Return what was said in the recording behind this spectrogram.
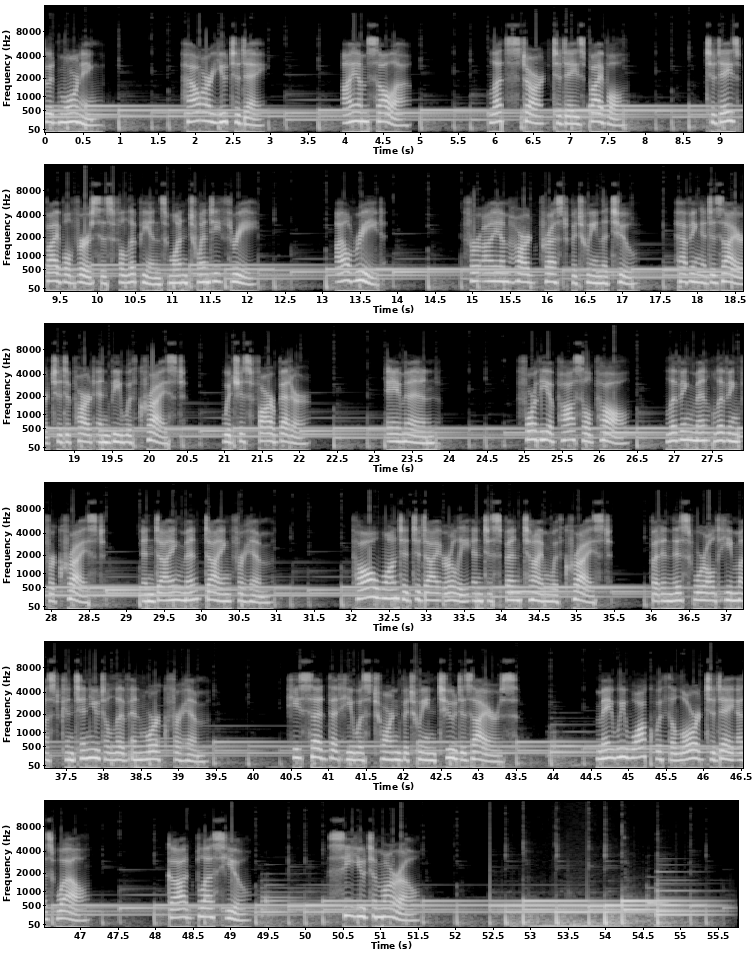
Good morning. How are you today? I am Sala. Let's start today's Bible. Today's Bible verse is Philippians 1:23. I'll read. For I am hard pressed between the two, having a desire to depart and be with Christ, which is far better. Amen. For the Apostle Paul, living meant living for Christ, and dying meant dying for him. Paul wanted to die early and to spend time with Christ, but in this world he must continue to live and work for him. He said that he was torn between two desires. May we walk with the Lord today as well. God bless you. See you tomorrow.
